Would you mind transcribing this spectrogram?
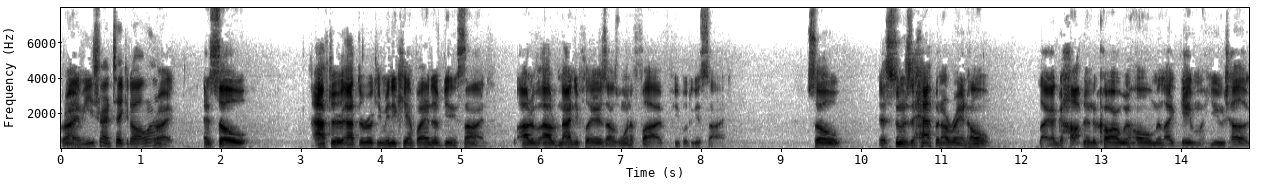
Right. I mean, he's trying to take it all in. Right. And so after after rookie minicamp, I ended up getting signed. Out of out of 90 players, I was one of five people to get signed. So as soon as it happened, I ran home. Like I hopped in the car, went home, and like gave him a huge hug.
